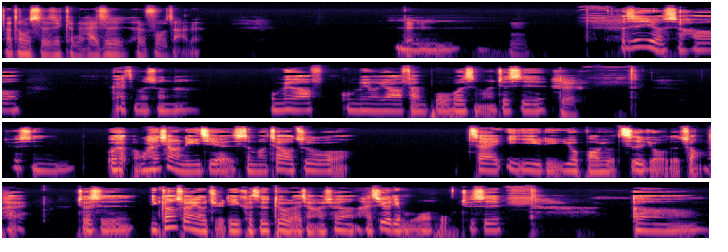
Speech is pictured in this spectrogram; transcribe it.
那同时可能还是很复杂的，对。嗯。可是有时候该怎么说呢？我没有要，我没有要反驳或什么，就是对，就是我我很想理解什么叫做在意义里又保有自由的状态。就是你刚刚虽然有举例，可是对我来讲好像还是有点模糊。就是，嗯、呃，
